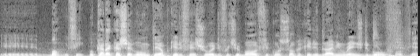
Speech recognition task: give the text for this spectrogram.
E, bom, enfim. O Caraca chegou um tempo que ele fechou de futebol e ficou só com aquele driving range de golfe. golfe é.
